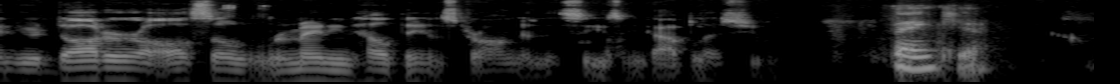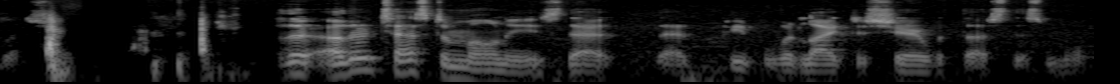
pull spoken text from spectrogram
and your daughter also remaining healthy and strong in the season. God bless you. Thank you. God bless you. Other other testimonies that that people would like to share with us this morning.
